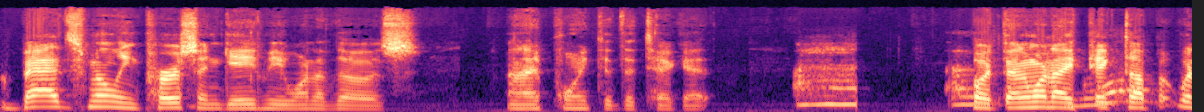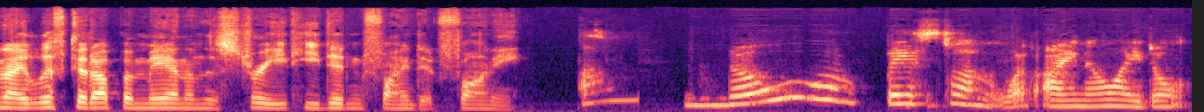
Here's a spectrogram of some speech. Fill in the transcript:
A bad smelling person gave me one of those, and I pointed the ticket. Uh, uh, But then when I picked no. up, when I lifted up a man on the street, he didn't find it funny. Um, no, based on what I know, I don't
